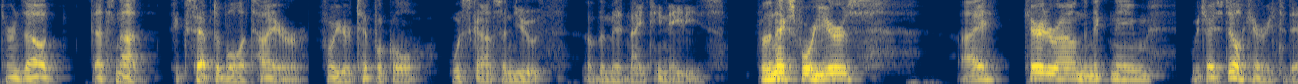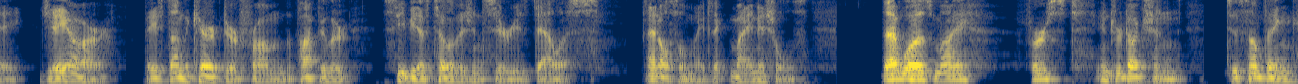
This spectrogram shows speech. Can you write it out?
Turns out that's not acceptable attire for your typical Wisconsin youth of the mid 1980s. For the next four years, I carried around the nickname, which I still carry today, JR, based on the character from the popular CBS television series Dallas, and also my, my initials. That was my first introduction to something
